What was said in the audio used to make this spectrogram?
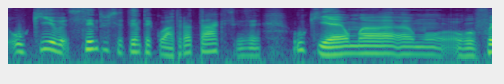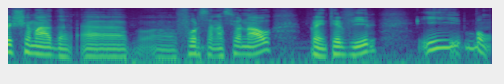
o que 174 ataques, dizer, o que é uma, uma foi chamada a, a Força Nacional para intervir e bom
